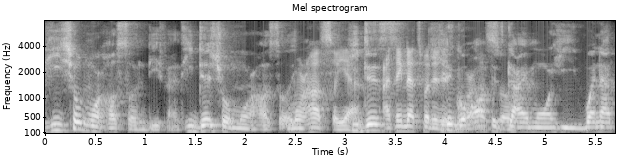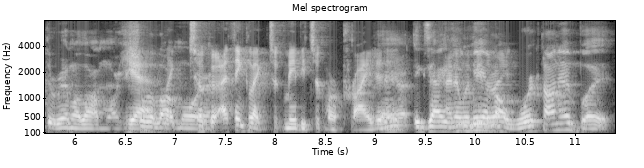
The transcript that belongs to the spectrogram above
He showed more hustle in defense. He did show more hustle. More hustle, yeah. He did. I think that's what it he is. did go off his guy more. He went at the rim a lot more. He Yeah, showed a lot like more. took. I think like took maybe took more pride in yeah, it. exactly. Kinda He would may have not worked on it, but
